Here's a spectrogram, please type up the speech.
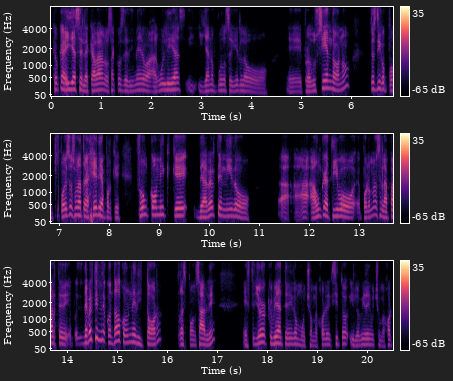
creo que ahí ya se le acabaron los sacos de dinero a Gulías y, y ya no pudo seguirlo eh, produciendo, ¿no? Entonces digo, por, por eso es una tragedia, porque fue un cómic que de haber tenido a, un creativo, eh, por lo menos en la parte, de, pues, de haber tenido contado con un editor responsable, este, yo creo que hubieran tenido mucho mejor éxito y lo hubiera ido mucho mejor.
